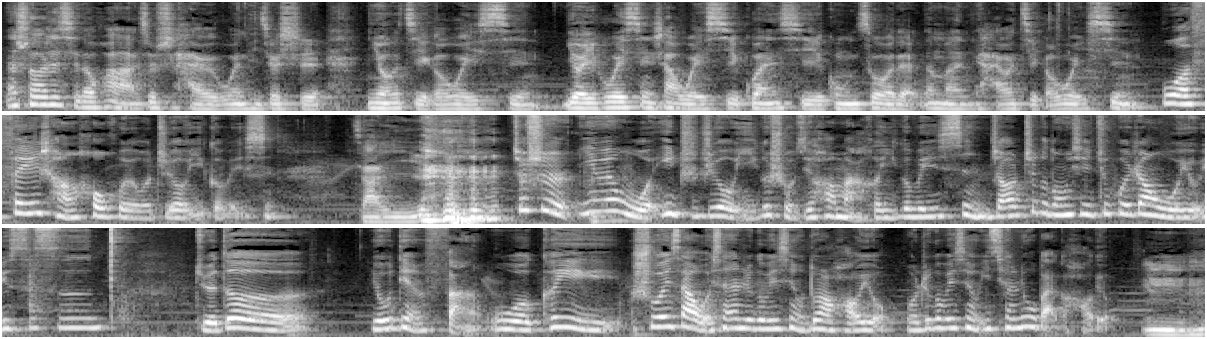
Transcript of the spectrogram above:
那说到这些的话，就是还有一个问题，就是你有几个微信？有一个微信是要维系关系、工作的，那么你还有几个微信？我非常后悔，我只有一个微信。加一，就是因为我一直只有一个手机号码和一个微信，你知道这个东西就会让我有一丝丝觉得有点烦。我可以说一下我现在这个微信有多少好友，我这个微信有一千六百个好友，嗯，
